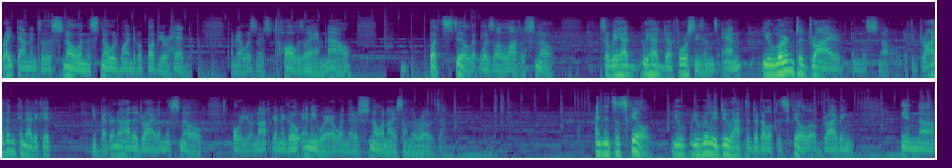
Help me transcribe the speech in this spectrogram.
right down into the snow, and the snow would wind up above your head. I mean, I wasn't as tall as I am now, but still, it was a lot of snow. So we had we had uh, four seasons, and you learn to drive in the snow. If you drive in Connecticut, you better know how to drive in the snow, or you're not going to go anywhere when there's snow and ice on the roads. And it's a skill. You you really do have to develop the skill of driving in uh,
